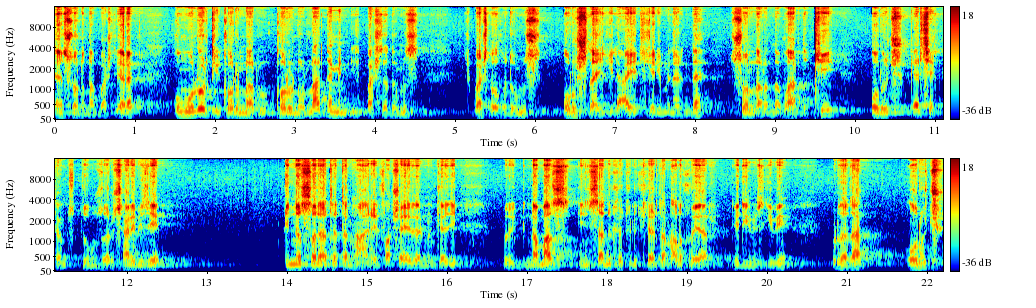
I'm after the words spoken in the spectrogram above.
en sonundan başlayarak umulur ki korunurlar demin ilk başladığımız ilk başta okuduğumuz oruçla ilgili ayet-i kerimelerinde sonlarında vardı ki oruç gerçekten tuttuğumuz oruç hani bizi inne salate tenha anil fahşaya vel münkeri namaz insanı kötülüklerden alıkoyar dediğimiz gibi burada da oruç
